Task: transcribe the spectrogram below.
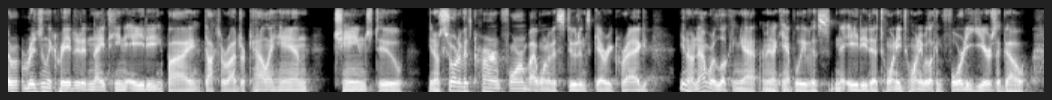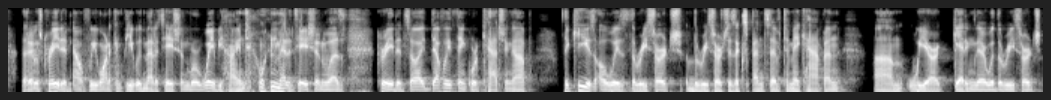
originally created in 1980 by dr roger callahan changed to you know, sort of its current form by one of his students, Gary Craig. You know, now we're looking at, I mean, I can't believe it's 80 to 2020. We're looking 40 years ago that it was created. Now, if we want to compete with meditation, we're way behind when meditation was created. So I definitely think we're catching up. The key is always the research. The research is expensive to make happen. Um, we are getting there with the research.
